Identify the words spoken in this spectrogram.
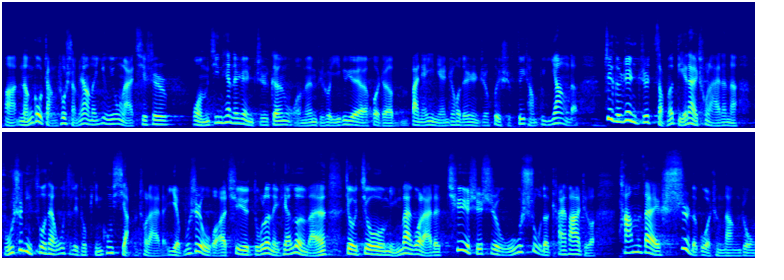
啊，能够长出什么样的应用来，其实。我们今天的认知跟我们比如说一个月或者半年、一年之后的认知会是非常不一样的。这个认知怎么迭代出来的呢？不是你坐在屋子里头凭空想出来的，也不是我去读了哪篇论文就就明白过来的。确实是无数的开发者他们在试的过程当中，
